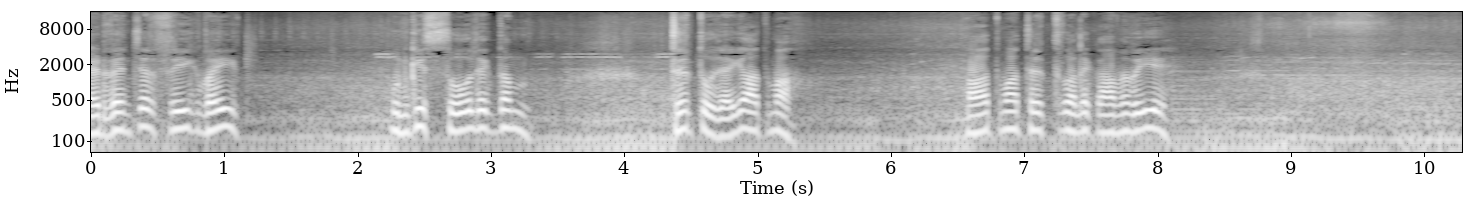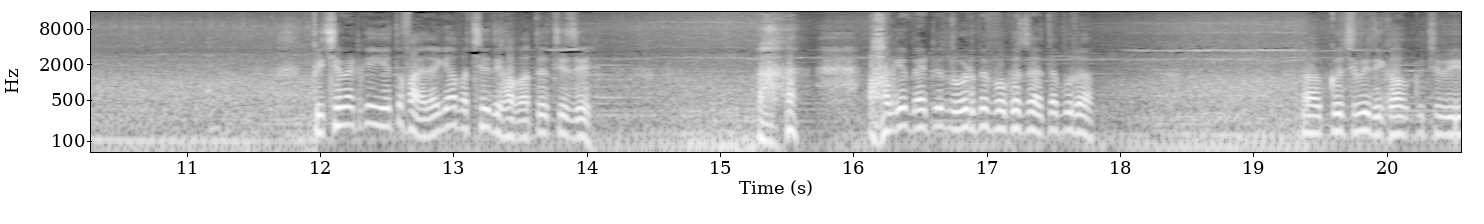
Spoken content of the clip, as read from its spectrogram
एडवेंचर फ्रीक भाई, उनकी सोल एकदम तृप्त हो जाएगी, आत्मा। आत्मा तृप्त वाले काम है भाई ये। पीछे बैठ के ये तो फ़ायदा है कि आप अच्छे दिखा पाते हो चीज़ें। आगे बैठ के रोड पे फोकस रहता है पूरा। हाँ कुछ भी दिखाओ, कुछ भी।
